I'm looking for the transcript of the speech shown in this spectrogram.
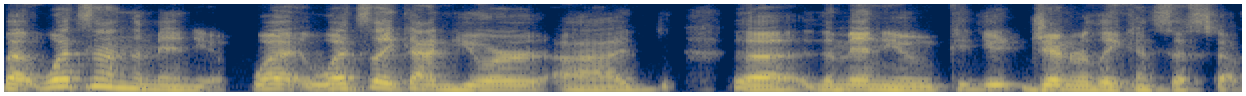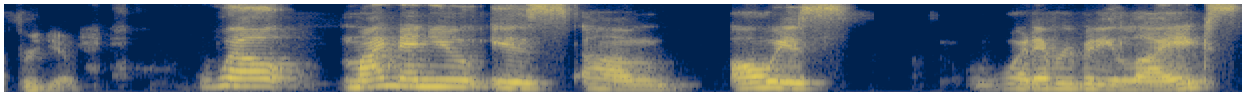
but what's on the menu? What what's like on your uh, the the menu? Could you generally consist of for you? Well, my menu is um, always what everybody likes.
